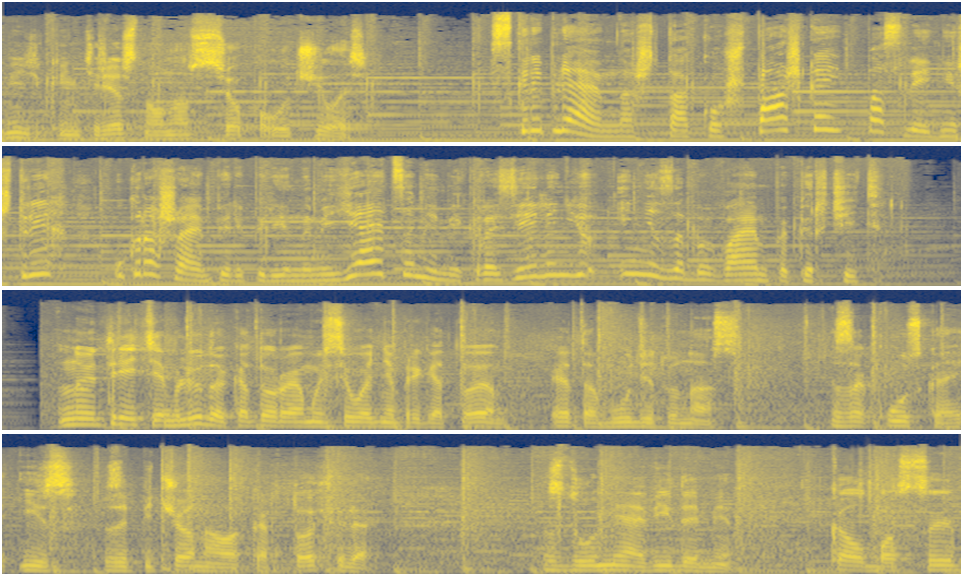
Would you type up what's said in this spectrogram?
Видите, как интересно у нас все получилось. Скрепляем наш тако шпажкой, последний штрих, украшаем перепелиными яйцами, микрозеленью и не забываем поперчить. Ну и третье блюдо, которое мы сегодня приготовим, это будет у нас закуска из запеченного картофеля с двумя видами колбасы.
